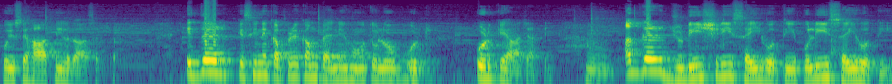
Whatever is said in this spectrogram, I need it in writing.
کوئی اسے ہاتھ نہیں لگا سکتا۔ ادھر کسی نے کپڑے کم پہنے ہوں تو لوگ اڑ اڑ کے آ جاتے ہیں۔ اگر جوڈیشری صحیح ہوتی پولیس صحیح ہوتی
